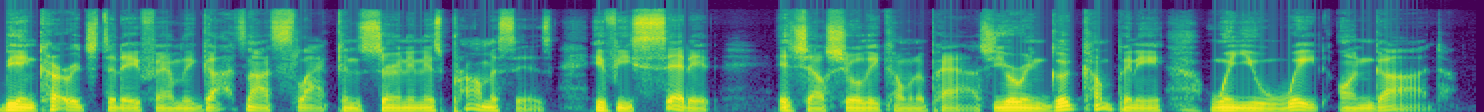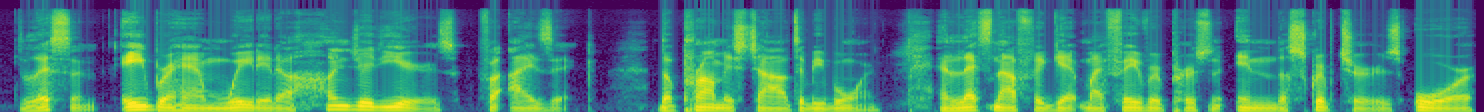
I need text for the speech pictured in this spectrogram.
Be encouraged today, family. God's not slack concerning his promises. If he said it, it shall surely come to pass. You're in good company when you wait on God. Listen, Abraham waited a hundred years for Isaac, the promised child to be born. And let's not forget my favorite person in the scriptures, or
